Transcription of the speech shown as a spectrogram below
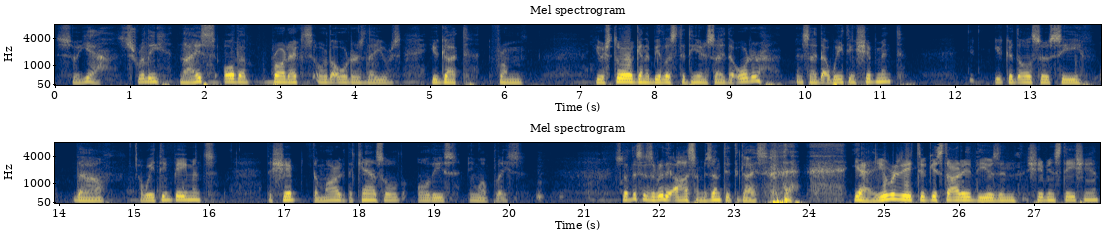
So yeah it's really nice. All the products or the orders that you you got from your store gonna be listed here inside the order inside the awaiting shipment. You could also see the awaiting payments the shipped the mark, the canceled all these in one place. So this is really awesome isn't it guys? Yeah you're ready to get started using shipping station.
